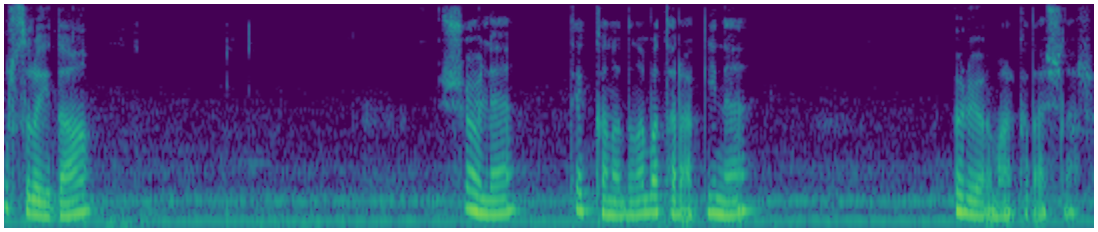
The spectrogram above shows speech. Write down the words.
bu sırayı da şöyle tek kanadına batarak yine örüyorum arkadaşlar.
